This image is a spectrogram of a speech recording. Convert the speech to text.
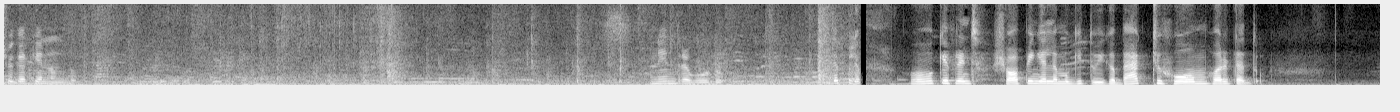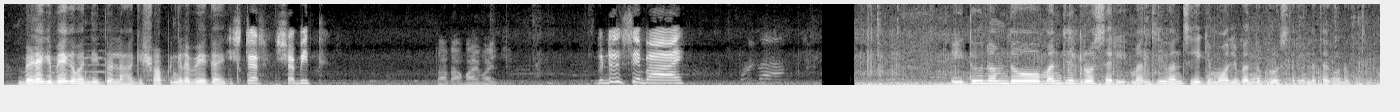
ಶುಗರ್ ಕೇನ್ ಉಂಟು ನೇಂದ್ರ ಬೋರ್ಡು. ಓಕೆ ಫ್ರೆಂಡ್ಸ್ ಶಾಪಿಂಗ್ ಎಲ್ಲ ಮುಗೀತು. ಈಗ ಬ್ಯಾಕ್ ಟು ಹೋಮ್ ಹೊರಟದ್ದು. ಬೆಳಗ್ಗೆ ಬೇಗ ಬಂದಿದ್ವಲ್ಲ ಹಾಗೆ ಶಾಪಿಂಗ್ ಎಲ್ಲ ಬೇಗ ಆಯ್ತು. ಶಬಿತ್. ಗುಡ್ ಸೇ ಬಾಯ್ ಇದು ನಮ್ಮದು ಮಂತ್ಲಿ ಗ್ರೋಸರಿ ಮಂತ್ಲಿ ಒನ್ಸ್ ಹೀಗೆ ಮಾಲಿ ಬಂದು ಗ್ರೋಸರಿ ಎಲ್ಲ ತಗೊಂಡು ಹೋಗ್ತೀವಿ.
